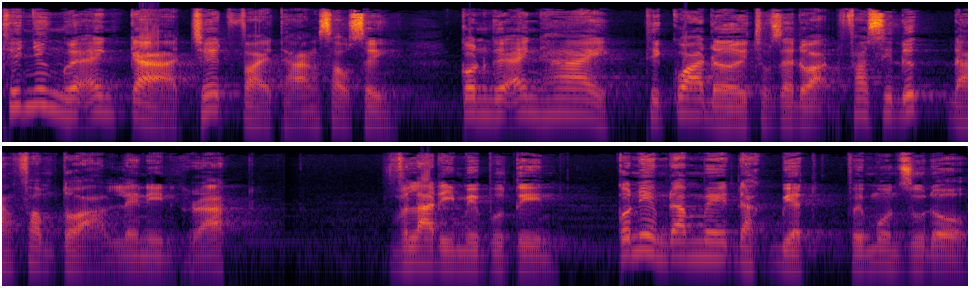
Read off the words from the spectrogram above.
Thế nhưng người anh cả chết vài tháng sau sinh, còn người anh hai thì qua đời trong giai đoạn phát xít Đức đang phong tỏa Leningrad. Vladimir Putin có niềm đam mê đặc biệt với môn judo,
